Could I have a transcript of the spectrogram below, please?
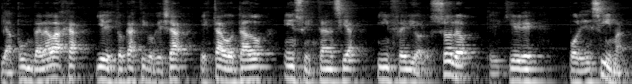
y apunta a la baja, y el estocástico que ya está agotado en su instancia inferior. Solo el quiebre por encima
